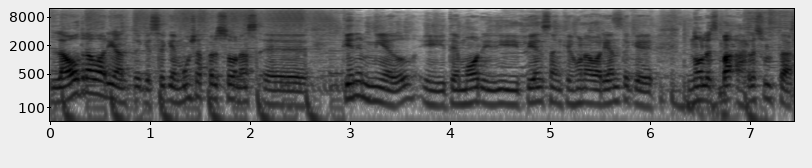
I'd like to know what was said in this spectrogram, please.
La otra variante que sé que muchas personas eh, tienen miedo y temor y piensan que es una variante que no les va a resultar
